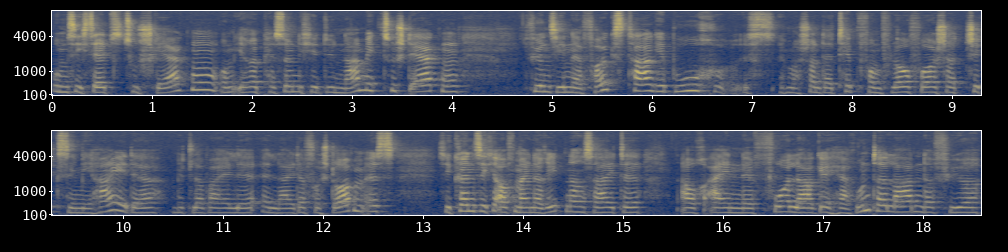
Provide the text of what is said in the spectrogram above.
um sich selbst zu stärken, um Ihre persönliche Dynamik zu stärken. Führen Sie ein Erfolgstagebuch, ist immer schon der Tipp vom Flow-Forscher Csikszentmihalyi, der mittlerweile leider verstorben ist. Sie können sich auf meiner Rednerseite auch eine Vorlage herunterladen dafür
